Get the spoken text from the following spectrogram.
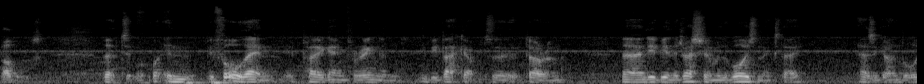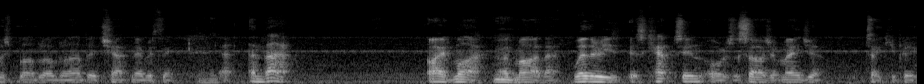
bubbles. But in, before then, he'd play a game for England, he'd be back up to Durham, and he'd be in the dressing room with the boys the next day. How's it going, boys? Blah blah blah, a bit of chat and everything. Uh, And that I admire. I Mm. admire that. Whether he's as captain or as a sergeant major, take your pick.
